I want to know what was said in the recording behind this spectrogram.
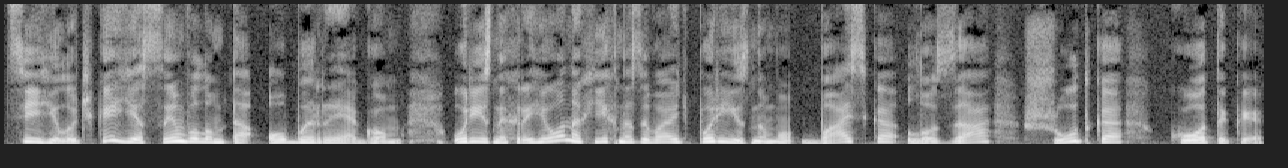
Ці гілочки є символом та оберегом. У різних регіонах їх називають по-різному: баська, лоза, шутка. Котики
